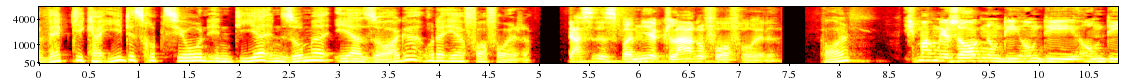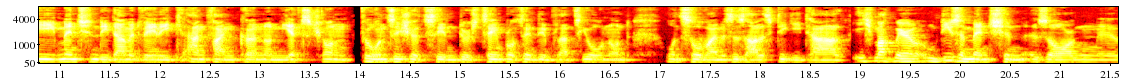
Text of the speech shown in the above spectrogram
Weckt die KI-Disruption in dir in Summe eher Sorge oder eher Vorfreude? Das ist bei mir klare Vorfreude. Paul? Ich mache mir Sorgen um die, um die, um die Menschen, die damit wenig anfangen können und jetzt schon verunsichert sind durch 10% Inflation und, und so weiter. Es ist alles digital. Ich mache mir um diese Menschen Sorgen.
